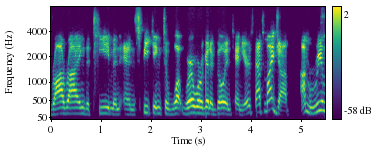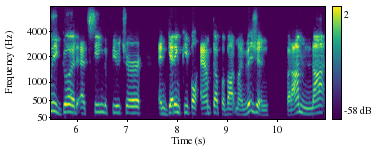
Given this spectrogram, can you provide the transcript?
rah-rahing the team and, and speaking to what where we're gonna go in 10 years. That's my job. I'm really good at seeing the future and getting people amped up about my vision, but I'm not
